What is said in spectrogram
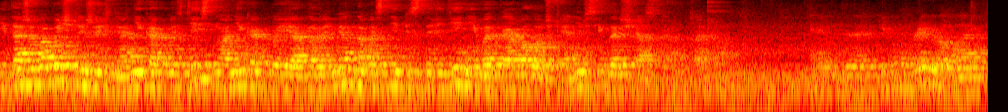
И даже в обычной жизни они как бы здесь, но они как бы и одновременно во сне без сновидений в этой оболочке. Они всегда счастливы. Поэтому. And uh, even in regular life,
